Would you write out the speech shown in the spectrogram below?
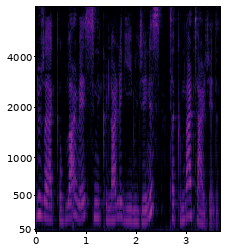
düz ayakkabılar ve sneakerlarla giyebileceğiniz takımlar tercih edin.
